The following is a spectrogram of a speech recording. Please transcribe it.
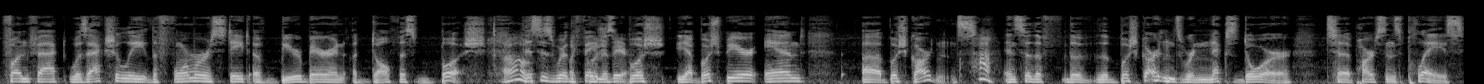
fun fact, was actually the former estate of beer baron Adolphus Busch. Oh, this is where like the famous beer. Busch, yeah, Busch beer and uh, Busch Gardens. And so the, the the Busch Gardens were next door to Parsons Place.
